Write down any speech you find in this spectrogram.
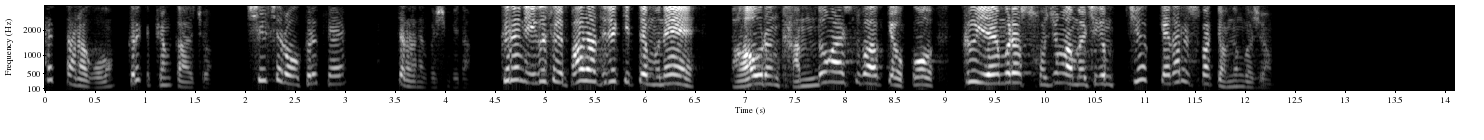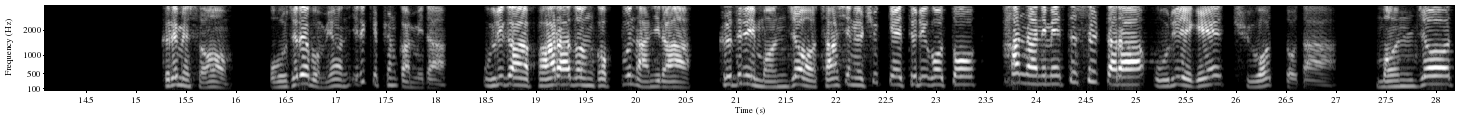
했다라고 그렇게 평가하죠. 실제로 그렇게 했다라는 것입니다. 그러니 이것을 받아들였기 때문에 바울은 감동할 수밖에 없고 그 예물의 소중함을 지금 기억 깨달을 수밖에 없는 거죠. 그러면서 5절에 보면 이렇게 평가합니다. 우리가 바라던 것뿐 아니라 그들이 먼저 자신을 죽게 드리고 또 하나님의 뜻을 따라 우리에게 주었도다. 먼저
